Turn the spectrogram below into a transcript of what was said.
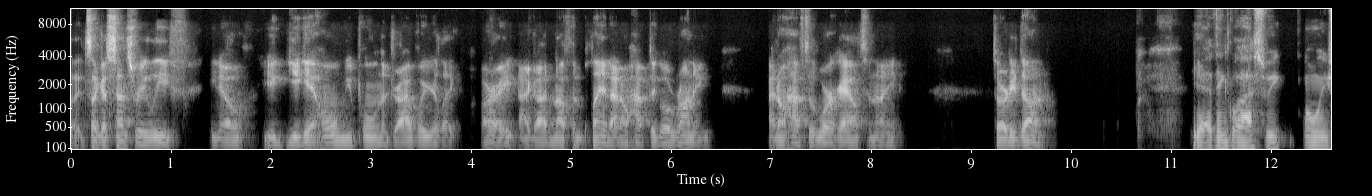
it's like a sense of relief, you know. You you get home, you pull in the driveway, you're like, all right, I got nothing planned. I don't have to go running. I don't have to work out tonight. It's already done. Yeah, I think last week when we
